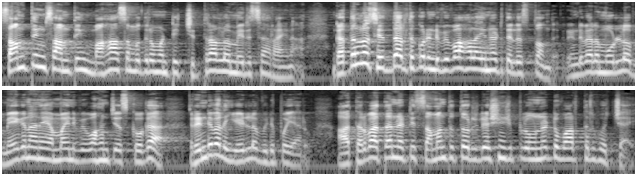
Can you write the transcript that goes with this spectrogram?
Something Something Mahasamudram వంటి చిత్రాల్లో మెరిశారు ఆయన. గతంలో సిద్ధార్థకు రెండు వివాహాలు అయినట్టు తెలుస్తోంది. రెండు వేల మూడులో మేఘన అనే అమ్మాయిని వివాహం చేసుకోగా రెండు వేల ఏడులో విడిపోయారు. ఆ తర్వాత నటి సమంతతో రిలేషన్షిప్లో ఉన్నట్టు వార్తలు వచ్చాయి.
